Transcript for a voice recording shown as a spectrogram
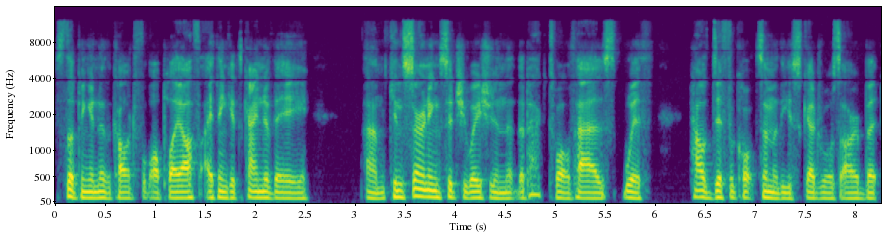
slipping into the college football playoff. I think it's kind of a um, concerning situation that the Pac-12 has with how difficult some of these schedules are. But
